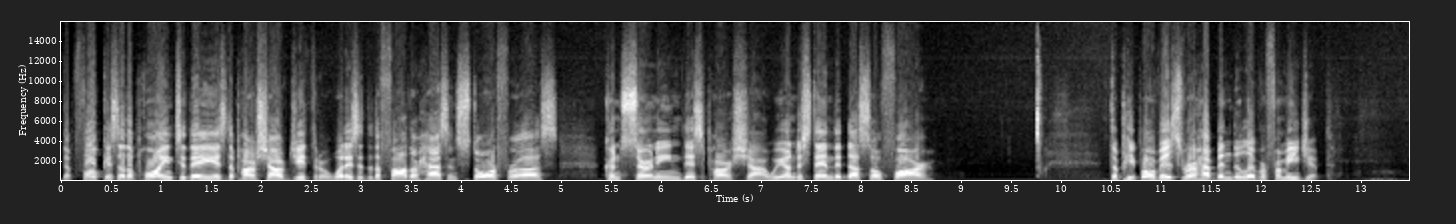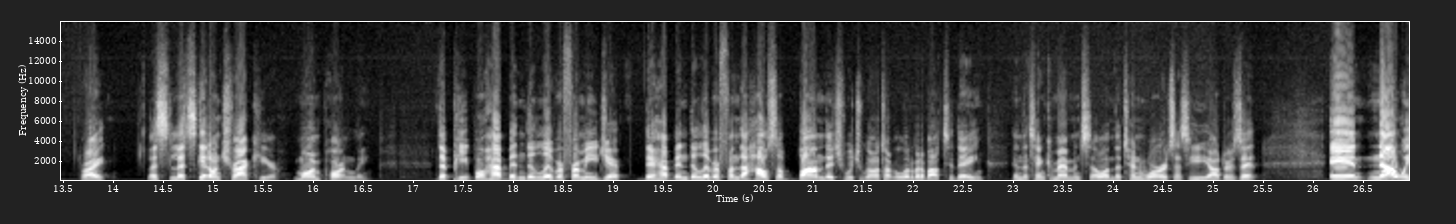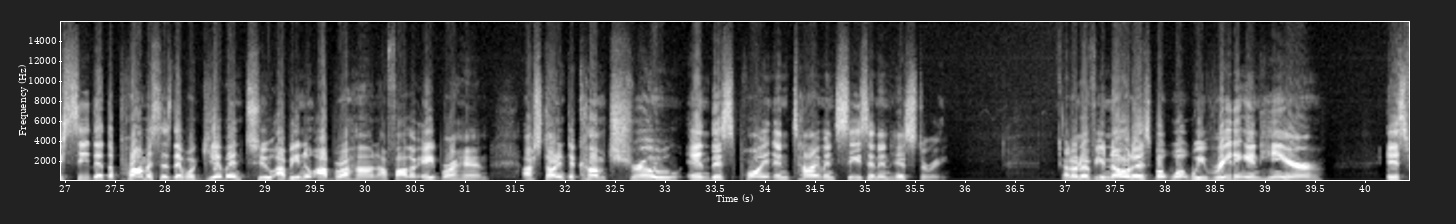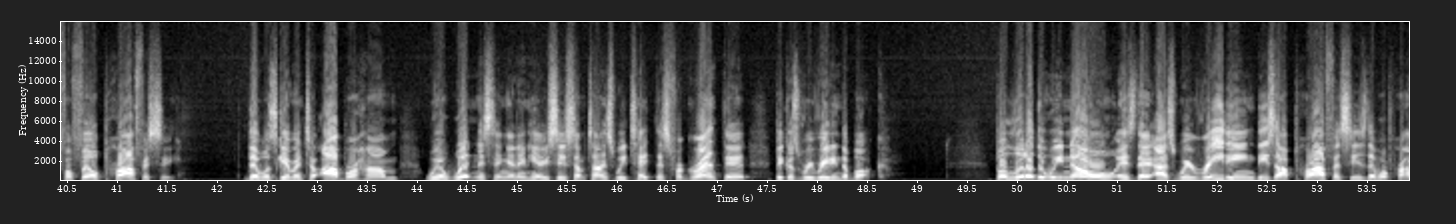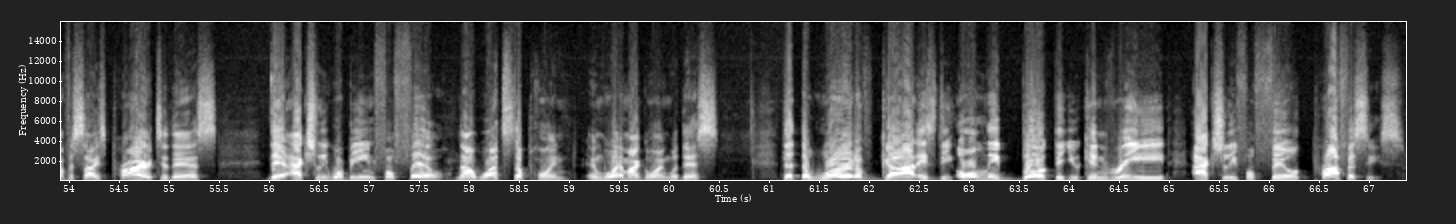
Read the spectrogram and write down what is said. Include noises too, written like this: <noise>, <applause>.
the focus of the point today is the Parsha of Jethro. What is it that the Father has in store for us concerning this Parsha? We understand that thus so far, the people of Israel have been delivered from Egypt. Right? Let's let's get on track here. More importantly, the people have been delivered from Egypt. They have been delivered from the house of bondage, which we're going to talk a little bit about today in the Ten Commandments, or in the Ten Words, as he utters it. And now we see that the promises that were given to Avinu Abraham, our father Abraham, are starting to come true in this point in time and season in history. I don't know if you noticed, but what we're reading in here is fulfilled prophecy that was given to Abraham. We're witnessing it in here. You see, sometimes we take this for granted because we're reading the book. But little do we know is that as we're reading, these are prophecies that were prophesied prior to this they actually were being fulfilled. Now, what's the point, and where am I going with this? That the Word of God is the only book that you can read actually fulfilled prophecies.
